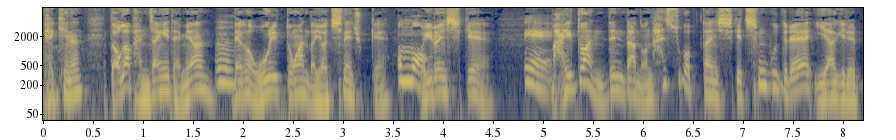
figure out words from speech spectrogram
백희는 너가 반장이 되면 내가 5일 동안 너 여친 해줄게. 어머. 뭐 이런 식의 예. 말도 안 된다. 넌 할 수가 없다는 식의 친구들의 이야기를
